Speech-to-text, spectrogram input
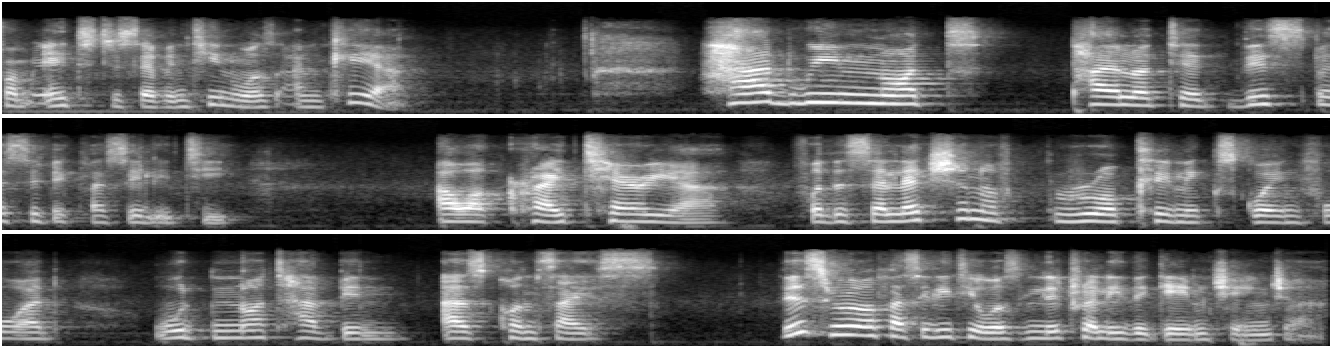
from 8 to 17 was unclear. Had we not piloted this specific facility, our criteria for the selection of rural clinics going forward would not have been as concise. This rural facility was literally the game changer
